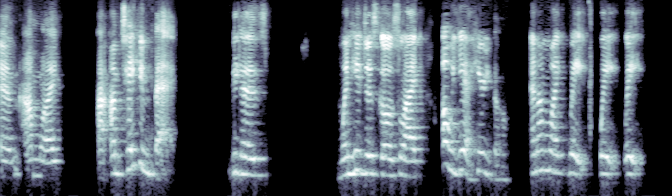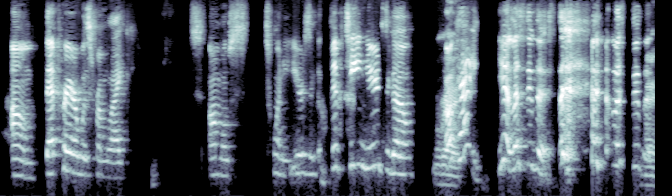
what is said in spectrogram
and i'm like I, I'm taken back because when he just goes like, "Oh yeah, here you go," And I'm like, wait, wait, wait. Um, that prayer was from like almost 20 years ago, 15 years ago. Right. Okay, yeah, let's do this. let's do this. Right.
